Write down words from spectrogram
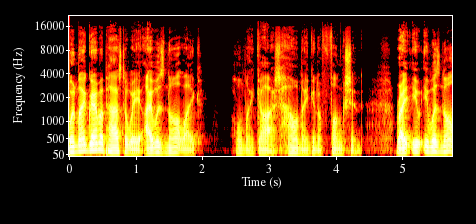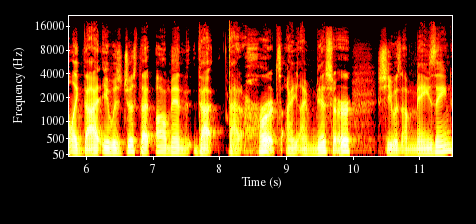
When my grandma passed away, I was not like, oh my gosh, how am I going to function? Right? It, it was not like that. It was just that, oh man, that that hurts. I, I miss her. She was amazing.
